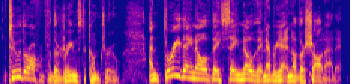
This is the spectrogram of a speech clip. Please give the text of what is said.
Two, they're offered for their dreams to come true. And three, they know if they say no, they never get another shot at it.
